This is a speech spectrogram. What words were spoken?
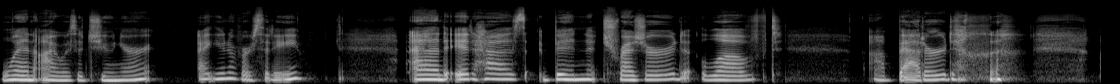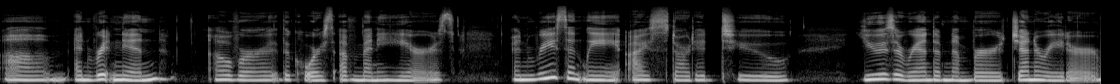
when I was a junior at university. And it has been treasured, loved, uh, battered, um, and written in over the course of many years. And recently, I started to use a random number generator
